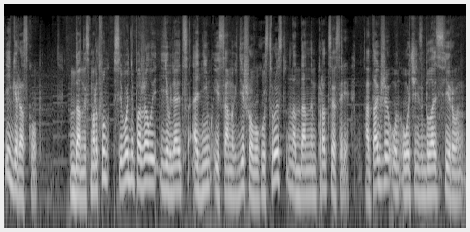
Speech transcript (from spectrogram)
и гироскоп. Данный смартфон сегодня, пожалуй, является одним из самых дешевых устройств на данном процессоре, а также он очень сбалансирован.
